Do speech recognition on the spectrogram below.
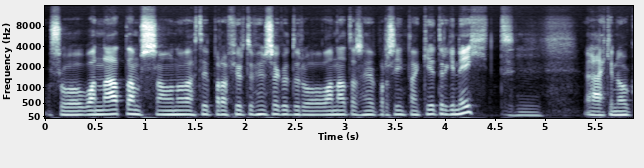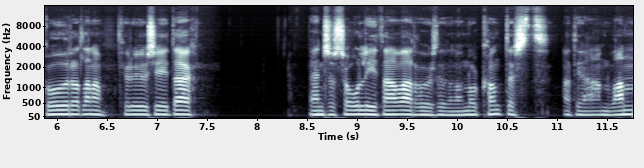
og svo Van Adams á hann eftir bara 45 sekundur og Van Adams hefur bara sínt að hann getur ekki neitt Mhm. eða ekki nóg góður allana fyrir UFC í dag Benzo Soli það var þú veist þetta var no contest að því að hann vann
